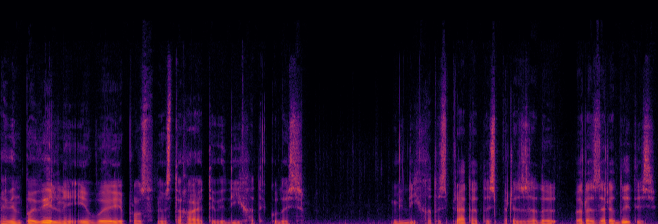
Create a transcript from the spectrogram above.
Він повільний, і ви просто не встигаєте від'їхати кудись. Від'їхати, спрятатись, перезаря- перезарядитись.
